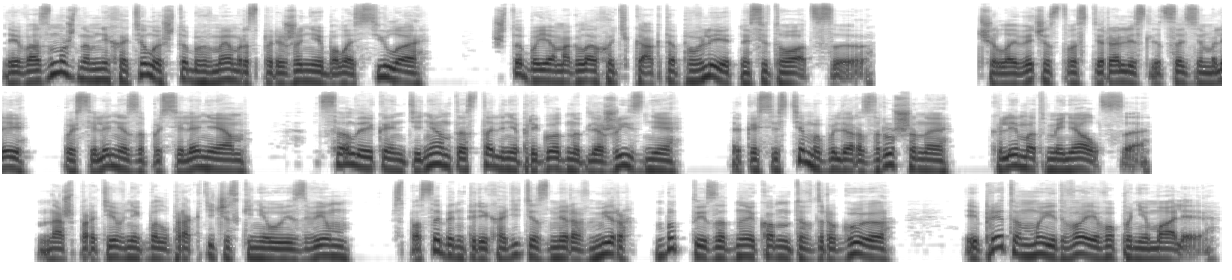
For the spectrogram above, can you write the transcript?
И, возможно, мне хотелось, чтобы в моем распоряжении была сила, чтобы я могла хоть как-то повлиять на ситуацию. Человечество стирали с лица земли, поселение за поселением, целые континенты стали непригодны для жизни, экосистемы были разрушены, климат менялся. Наш противник был практически неуязвим, способен переходить из мира в мир, будто из одной комнаты в другую, и при этом мы едва его понимали.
